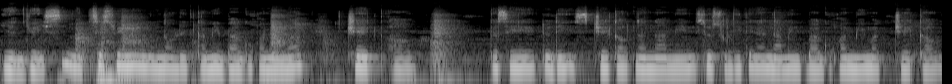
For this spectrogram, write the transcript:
Yan guys, magsiswimming muna ulit kami bago kami mag-check out. Kasi today is check out na namin. Susulitin na namin bago kami mag-check out.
